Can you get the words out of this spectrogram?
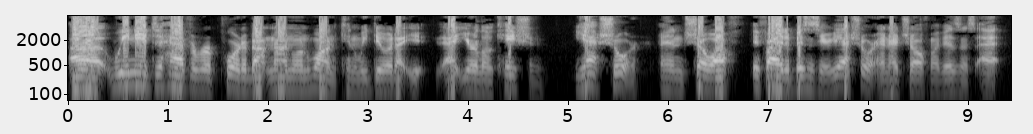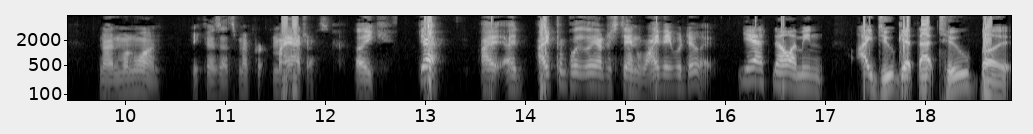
uh, we need to have a report about 911. Can we do it at, at your location? Yeah, sure. And show off, if I had a business here, yeah, sure. And I'd show off my business at 911 because that's my, pr- my address. Like, yeah, I, I, I completely understand why they would do it. Yeah, no, I mean, I do get that too, but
